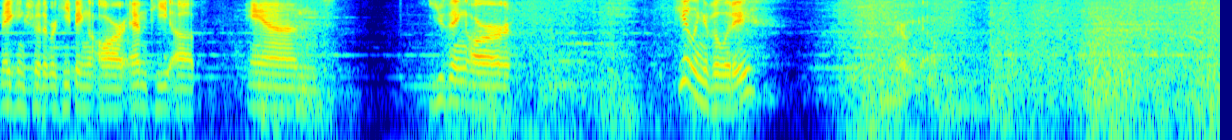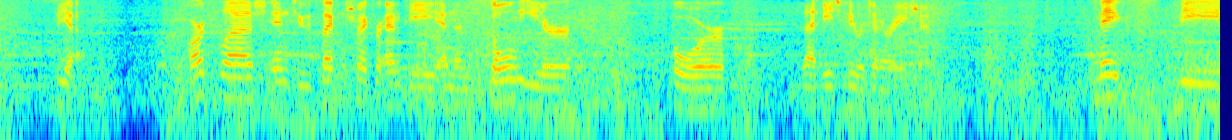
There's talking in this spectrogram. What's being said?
Making sure that we're keeping our MP up and using our healing ability. There we go. So yeah, Hard Slash into Syphon Strike for MP, and then Soul Eater for that HP regeneration. Makes the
